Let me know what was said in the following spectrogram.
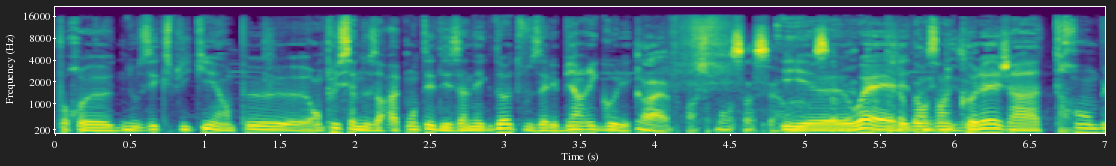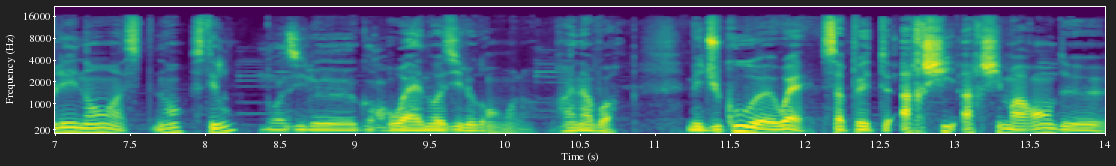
Pour euh, nous expliquer un peu. En plus, elle nous a raconté des anecdotes, vous allez bien rigoler. Ouais, franchement, ça, c'est un. Et ça euh, ouais, elle est bon dans un collège à Tremblay, non À- Non, c'était où? Noisy-le-Grand. Ouais, Noisy-le-Grand, voilà. Rien à voir. Mais du coup, euh, ouais, ça peut être archi, archi marrant de,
